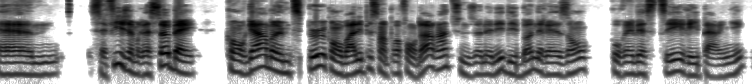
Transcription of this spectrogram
euh, Sophie, j'aimerais ça, ben, qu'on regarde un petit peu, qu'on va aller plus en profondeur. Hein. Tu nous as donné des bonnes raisons pour investir et épargner.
